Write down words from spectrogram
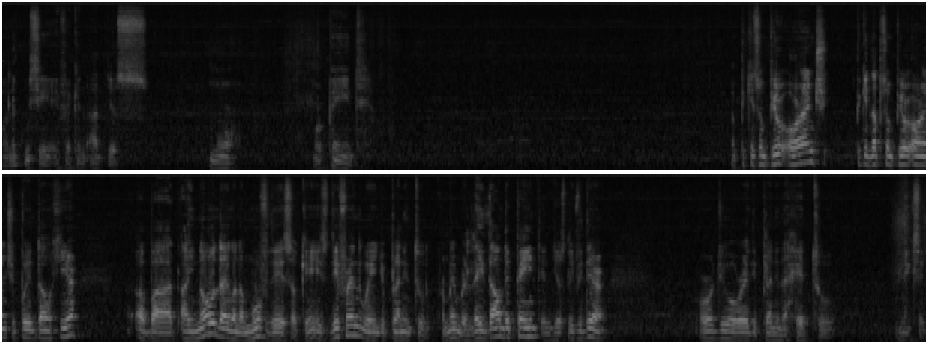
Well, let me see if I can add just more, more paint. I'm picking some pure orange, picking up some pure orange and put it down here. Uh, but I know that I'm gonna move this, okay? It's different when you're planning to, remember, lay down the paint and just leave it there or you already planning ahead to mix it.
